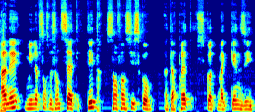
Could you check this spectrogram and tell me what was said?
Année 1967. Titre San Francisco. Interprète Scott McKenzie.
